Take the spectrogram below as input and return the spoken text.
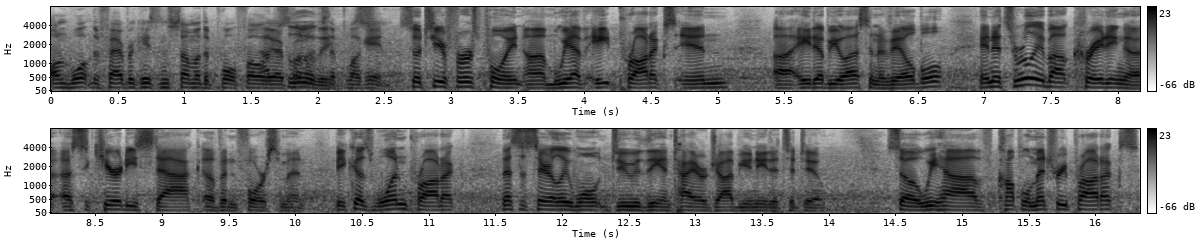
on what the fabric is and some of the portfolio Absolutely. products that plug in. So to your first point, um, we have eight products in uh, AWS and available, and it's really about creating a, a, security stack of enforcement, because one product necessarily won't do the entire job you need it to do. So we have complementary products,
